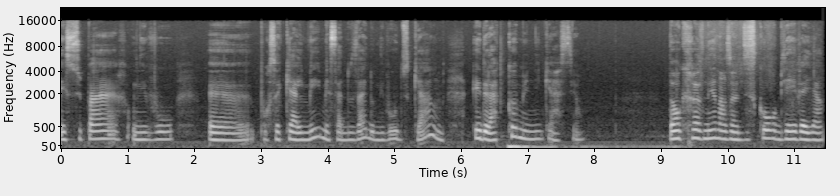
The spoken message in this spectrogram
est super au niveau euh, pour se calmer, mais ça nous aide au niveau du calme et de la communication. Donc, revenir dans un discours bienveillant,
